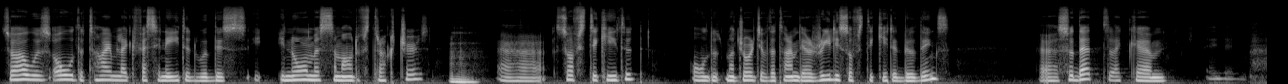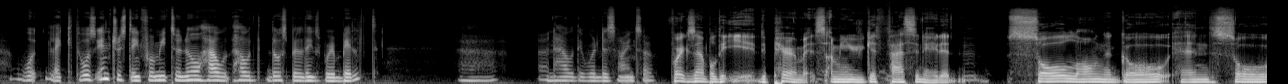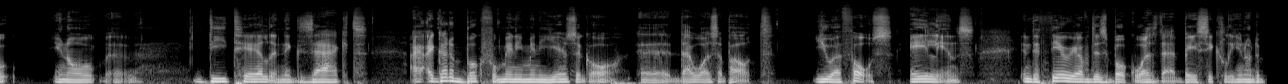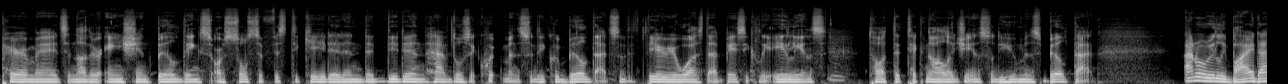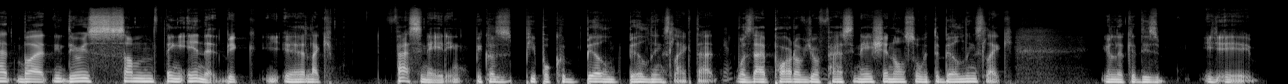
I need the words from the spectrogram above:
So I was all the time like fascinated with this enormous amount of structures, Mm. uh, sophisticated. All the majority of the time, they're really sophisticated buildings. Uh, so that like um, what like it was interesting for me to know how how those buildings were built uh, and how they were designed. So For example, the the pyramids. I mean, you get fascinated Mm. so long ago and so you know uh, detailed and exact. I, I got a book for many many years ago uh, that was about UFOs, aliens. And the theory of this book was that basically, you know, the pyramids and other ancient buildings are so sophisticated and they didn't have those equipment, so they could build that. So the theory was that basically aliens Mm. taught the technology, and so the humans built that. I don't really buy that, but there is something in it, uh, like fascinating because people could build buildings like that. Was that part of your fascination also with the buildings? Like you look at these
